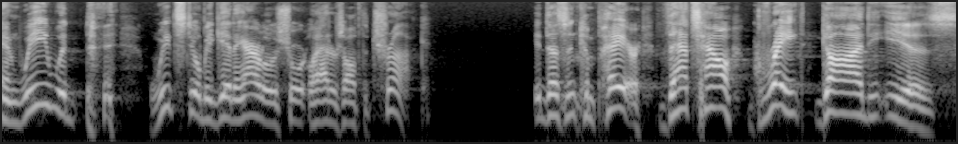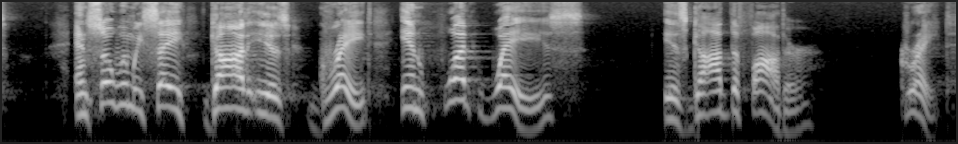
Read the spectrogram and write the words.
And, we would we'd still be getting our little short ladders off the truck. It doesn't compare. That's how great God is. And so when we say God is great, in what ways is God the Father great?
